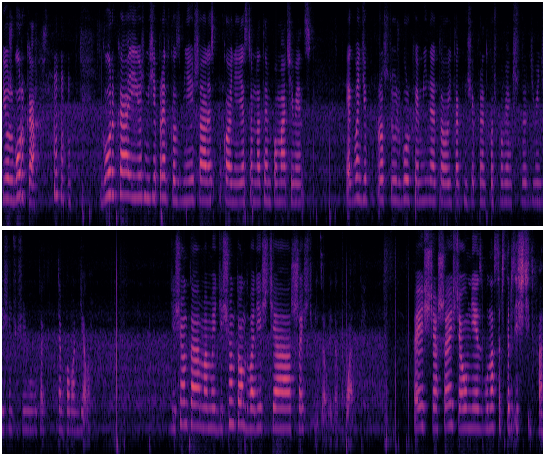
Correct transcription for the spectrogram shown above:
Już górka. górka i już mi się prędkość zmniejsza, ale spokojnie, jestem na tempomacie, więc jak będzie po prostu już górkę minę, to i tak mi się prędkość powiększy do 97, bo tak tempomat działa. Dziesiąta, mamy dziesiątą, 26 widzowie dokładnie. 26, a u mnie jest 12.42.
